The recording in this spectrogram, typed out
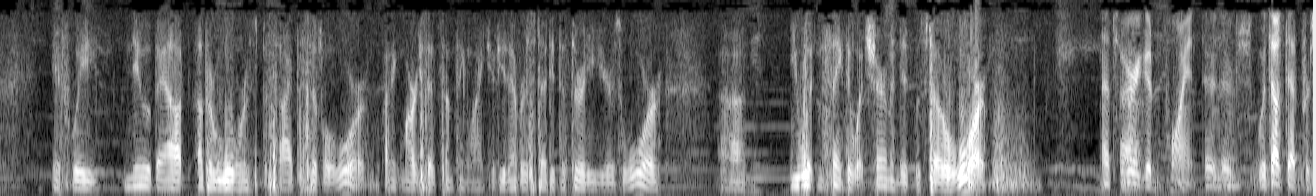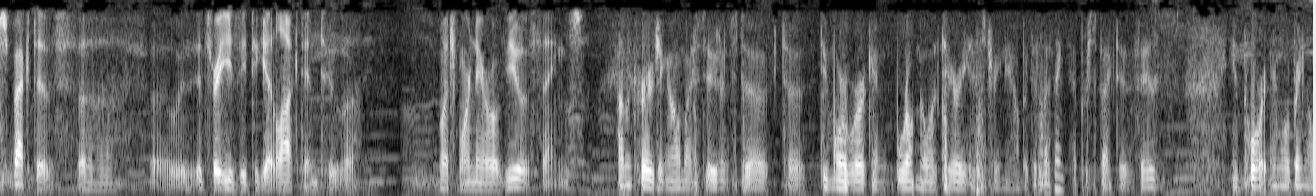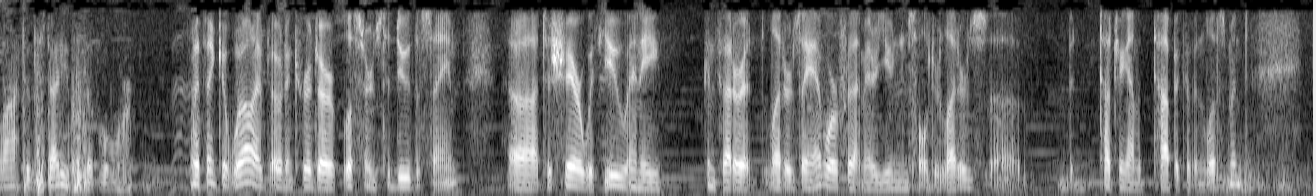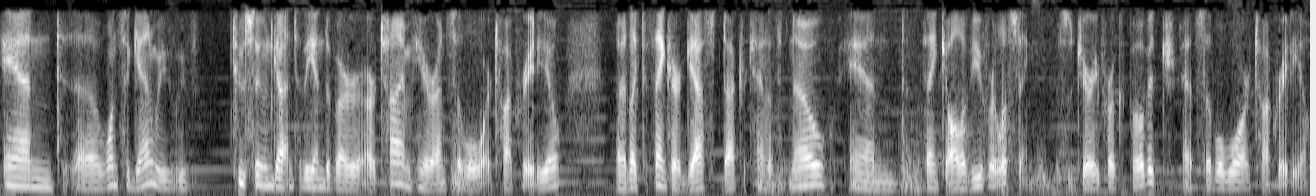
if we knew about other wars besides the Civil War. I think Mark said something like, if you'd ever studied the Thirty Years' War, uh, you wouldn't think that what Sherman did was total war. That's a very good point. There, there's, without that perspective, uh, uh, it's very easy to get locked into a much more narrow view of things. I'm encouraging all my students to, to do more work in world military history now because I think that perspective is important and will bring a lot to the study of the Civil War. I think it will. I would encourage our listeners to do the same, uh, to share with you any Confederate letters they have, or for that matter, Union soldier letters uh, touching on the topic of enlistment. And uh, once again, we, have too soon gotten to the end of our, our, time here on Civil War Talk Radio. I'd like to thank our guest, Dr. Kenneth Noe, and thank all of you for listening. This is Gerry Prokopowicz at Civil War Talk Radio.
